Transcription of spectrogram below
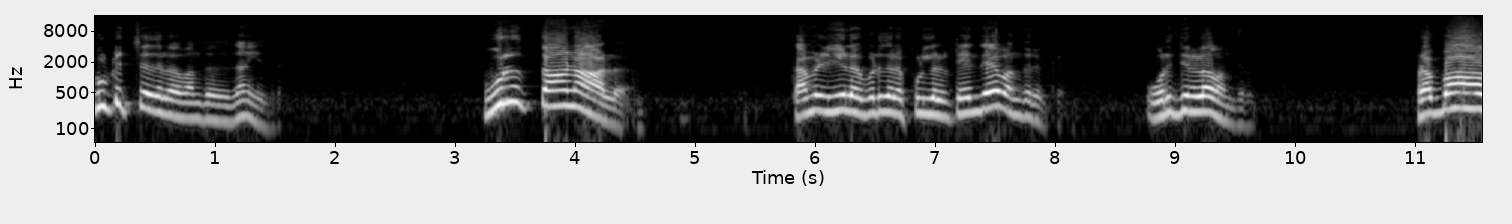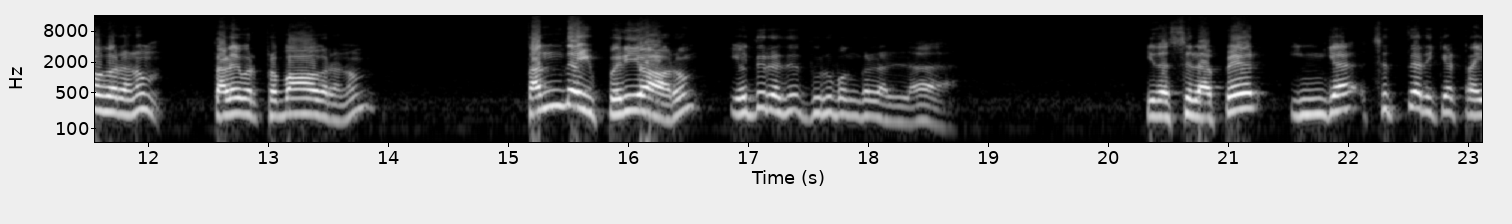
துடிச்சதில் வந்தது தான் இது. உருத்தான ஆள். தமிழ் ஈழ விடுதலை புலிகள்கிட்டேருந்தே வந்திருக்கு. ஒரிஜினலாக வந்திருக்கு. பிரபாகரனும் தலைவர் பிரபாகரனும் தந்தை பெரியாரும் எதிரெது துருவங்கள் அல்ல. இதை சில பேர் இங்கே சித்தரிக்க ட்ரை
